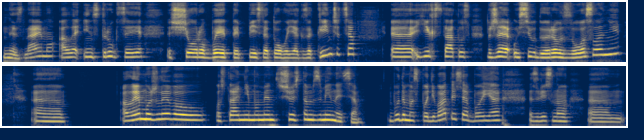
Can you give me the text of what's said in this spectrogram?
не знаємо, але інструкції, що робити після того, як закінчиться е, їх статус, вже усюди розослані. Е, але, можливо, у останній момент щось там зміниться. Будемо сподіватися, бо я, звісно, ем,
